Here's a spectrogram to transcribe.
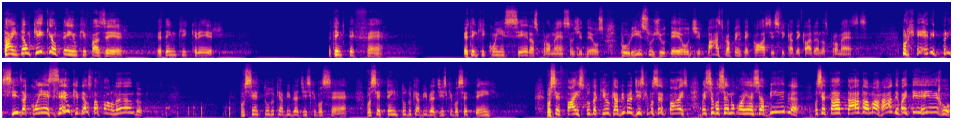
Tá, então o que, que eu tenho que fazer? Eu tenho que crer, eu tenho que ter fé. Eu tenho que conhecer as promessas de Deus. Por isso o judeu de Páscoa a Pentecostes fica declarando as promessas. Porque ele precisa conhecer o que Deus está falando. Você é tudo que a Bíblia diz que você é. Você tem tudo que a Bíblia diz que você tem. Você faz tudo aquilo que a Bíblia diz que você faz. Mas se você não conhece a Bíblia, você está atado, amarrado e vai ter erro.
